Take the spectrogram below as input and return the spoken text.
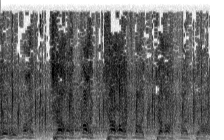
Oh my God, my God, my God, my God.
